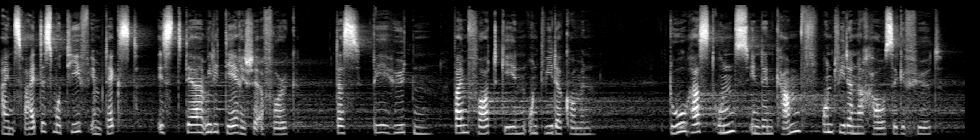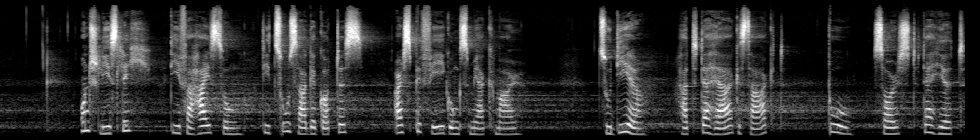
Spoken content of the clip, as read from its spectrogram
Ein zweites Motiv im Text ist der militärische Erfolg, das Behüten beim Fortgehen und Wiederkommen. Du hast uns in den Kampf und wieder nach Hause geführt. Und schließlich die Verheißung, die Zusage Gottes als Befähigungsmerkmal. Zu dir hat der Herr gesagt, du sollst der Hirt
